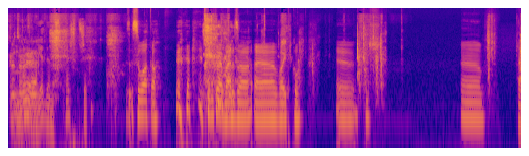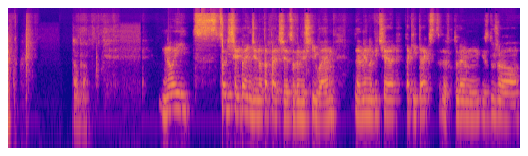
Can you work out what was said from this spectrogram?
Gratuluję. Jeden też trzy. Złoto. Dziękuję bardzo, e, Wojtku. E, e, tak. Dobra. No i co dzisiaj będzie na tapecie, co wymyśliłem? E, mianowicie taki tekst, w którym jest dużo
